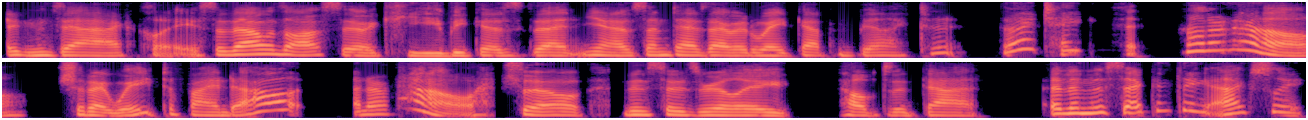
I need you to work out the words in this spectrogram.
Exactly. So that was also a key because then, you know, sometimes I would wake up and be like, did, did I take it? I don't know. Should I wait to find out? I don't know. So this has really helped with that. And then the second thing, actually,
